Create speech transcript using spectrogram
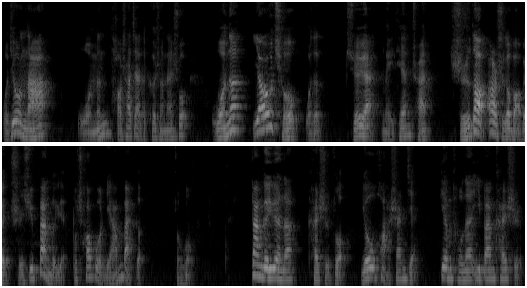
我就拿我们淘沙价的课程来说，我呢要求我的学员每天传十到二十个宝贝，持续半个月，不超过两百个，总共半个月呢开始做优化删减，店铺呢一般开始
